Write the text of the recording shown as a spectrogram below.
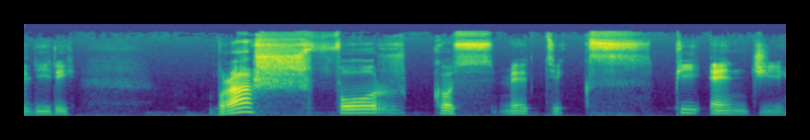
eləyirik brush for cosmetics PNG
